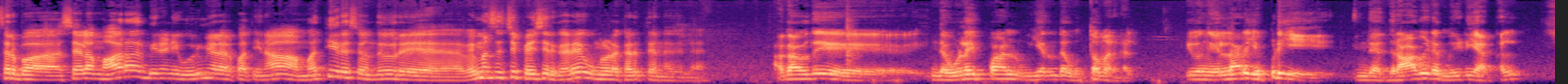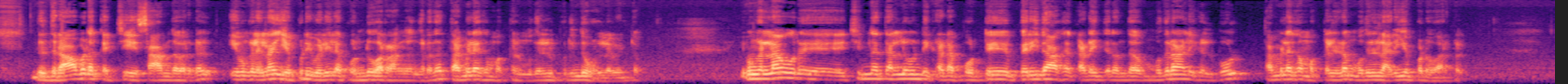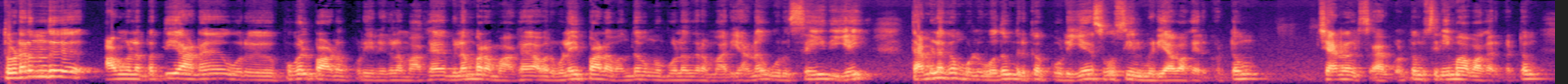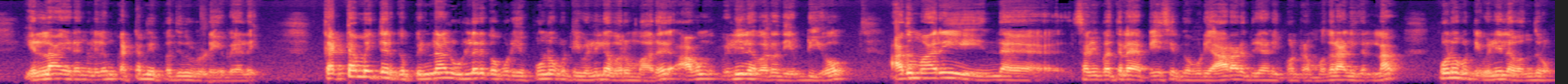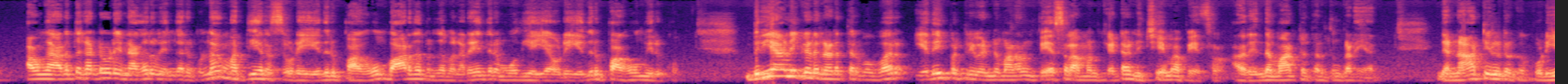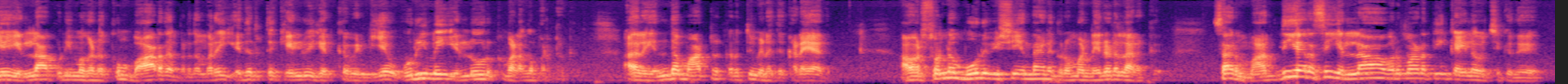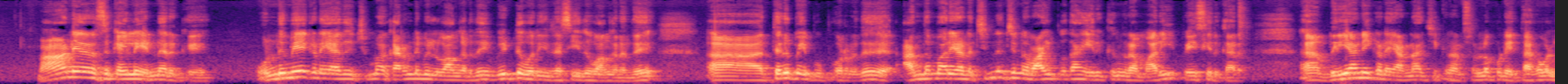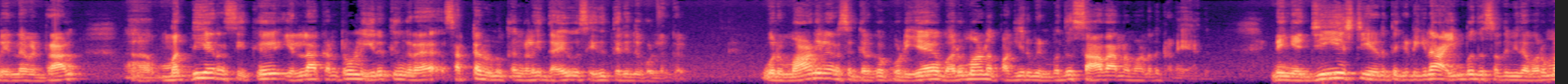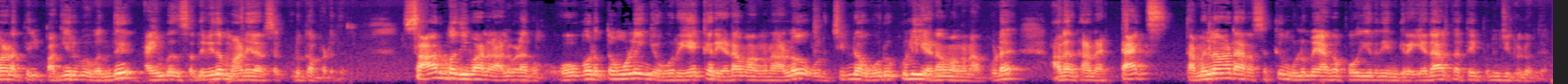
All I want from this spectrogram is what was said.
Sir இப்போ Salem RR biryani உரிமையாளர் பார்த்தீங்கன்னா மத்திய அரசு வந்து ஒரு விமர்சித்து பேசியிருக்காரு. உங்களோட கருத்து என்ன இதில் அதாவது இந்த உழைப்பால் உயர்ந்த உத்தமர்கள். இவங்க எல்லாரும் எப்படி இந்த திராவிட மீடியாக்கள் இந்த திராவிட கட்சியை சார்ந்தவர்கள் இவங்களெல்லாம் எப்படி வெளியில் கொண்டு வர்றாங்கங்கிறத தமிழக மக்கள் முதலில் புரிந்து கொள்ள வேண்டும். இவங்கெல்லாம் ஒரு சின்ன தள்ளுவண்டி கடை போட்டு பெரிதாக கடை திறந்த முதலாளிகள் போல் தமிழக மக்களிடம் முதலில் அறியப்படுவார்கள். தொடர்ந்து அவங்கள பற்றியான ஒரு புகழ் பாடக்கூடிய நிகழமாக விளம்பரமாக அவர் உழைப்பால வந்தவங்க போலங்கிற மாதிரியான ஒரு செய்தியை தமிழகம் முழுவதும் இருக்கக்கூடிய சோசியல் மீடியாவாக இருக்கட்டும் சேனல்ஸாக இருக்கட்டும் சினிமாவாக இருக்கட்டும் எல்லா இடங்களிலும் கட்டமைப்பது இவருடைய வேலை. கட்டமைத்ததற்கு பின்னால் உள்ளே இருக்கக்கூடிய பூனைக்குட்டி வெளியில் வருமாறு அவங்க வெளியில் வர்றது எப்படியோ அது மாதிரி இந்த சமீபத்தில் பேசியிருக்கக்கூடிய ஆர்ஆர் பிரியாணி போன்ற முதலாளிகள்லாம் பூனைக்குட்டி வெளியில் வந்துடும் அவங்க அடுத்த கட்டோடைய நகர்வு எங்கே இருக்குன்னா மத்திய அரசுடைய எதிர்ப்பாகவும் பாரத பிரதமர் நரேந்திர மோடி ஐயாவுடைய எதிர்ப்பாகவும் இருக்கும். பிரியாணி கடை நடத்துபவர் எதை பற்றி வேண்டுமானாலும் பேசலாமான்னு கேட்டால் நிச்சயமாக பேசலாம். அதில் எந்த மாற்று கருத்தும் கிடையாது. இந்த நாட்டில் இருக்கக்கூடிய எல்லா குடிமகனுக்கும் பாரத பிரதமரை எதிர்த்து கேள்வி கேட்க வேண்டிய உரிமை எல்லோருக்கும் வழங்கப்பட்டிருக்கு. அதில் எந்த மாற்று கருத்தும் எனக்கு கிடையாது. அவர் சொன்ன மூணு விஷயம்தான் எனக்கு ரொம்ப நெருடலாக இருக்குது சார் மத்திய அரசு எல்லா வருமானத்தையும் கையில் வச்சுக்குது. மாநில அரசு கையில் என்ன இருக்குது ஒன்றுமே கிடையாது. சும்மா கரண்ட் பில் வாங்குறது வீட்டு வரி ரசீது வாங்குறது தெருப்பைப்பு போடுறது அந்த மாதிரியான சின்ன சின்ன வாய்ப்பு தான் இருக்குங்கிற மாதிரி பேசியிருக்காரு. பிரியாணி கடை அண்ணாச்சிக்கு நான் சொல்லக்கூடிய தகவல் என்னவென்றால் மத்திய அரசுக்கு எல்லா கண்ட்ரோல் இருக்குங்கிற சட்ட நுணுக்கங்களை தயவு செய்து தெரிந்து கொள்ளுங்கள். ஒரு மாநில அரசுக்கு இருக்கக்கூடிய வருமான பகிர்வு என்பது சாதாரணமானது கிடையாது. நீங்கள் ஜிஎஸ்டி எடுத்துக்கிட்டிங்கன்னா ஐம்பது சதவீத வருமானத்தில் பகிர்வு வந்து ஐம்பது சதவீதம் மாநில அரசுக்கு கொடுக்கப்படுது. சார் பதிவாளர் அலுவலகம் ஒவ்வொருத்தவங்களும் இங்கே ஒரு ஏக்கர் இடம் வாங்கினாலோ ஒரு சின்ன ஒரு குழி இடம் வாங்கினா கூட அதற்கான டேக்ஸ் தமிழ்நாடு அரசுக்கு முழுமையாக போகிறது என்கிற யதார்த்தத்தை புரிஞ்சுக்கொள்ளுங்க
